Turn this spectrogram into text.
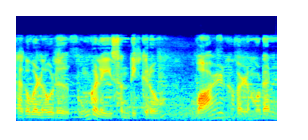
தகவலோடு உங்களை சந்திக்கிறோம். வாழ்க வளமுடன்.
